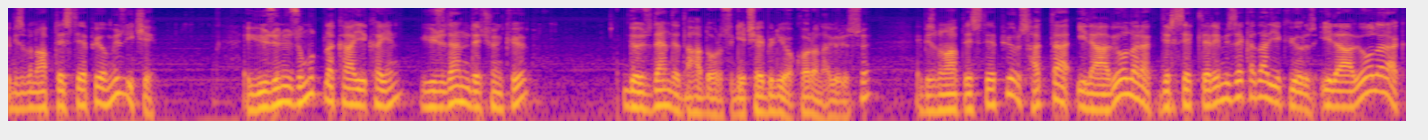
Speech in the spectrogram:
E biz bunu abdesti yapıyor muyuz? İki. E yüzünüzü mutlaka yıkayın. Yüzden de çünkü gözden de daha doğrusu geçebiliyor koronavirüsü. E biz bunu abdesti yapıyoruz. Hatta ilavi olarak dirseklerimize kadar yıkıyoruz. İlavi olarak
